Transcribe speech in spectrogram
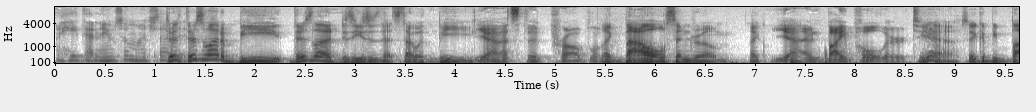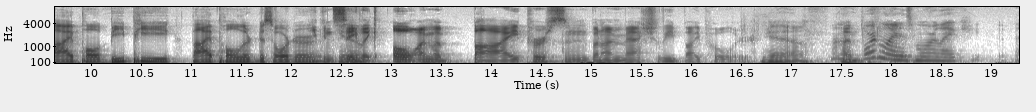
I hate that name so much. That there's, there's a lot of B. There's a lot of diseases that start with B, Yeah, that's the problem. like bowel syndrome, like yeah, and bipolar too. yeah. So it could be bipolar, BP, bipolar disorder. You can say know? like, "Oh, I'm a bi person, but I'm actually bipolar." yeah. I don't know, I'm- borderline is more like uh,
